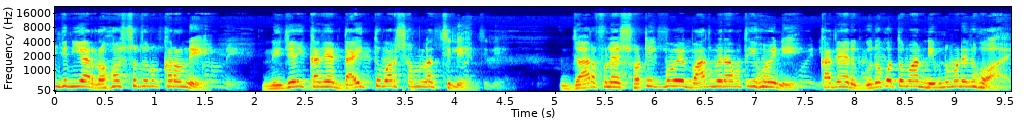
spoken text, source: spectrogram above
ইঞ্জিনিয়ার রহস্যজনক কারণে নিজেই কাজের দায়িত্বভার সামলাচ্ছিলেন, যার ফলে সঠিকভাবে বাঁধ মেরামতি হয়নি, কাজের গুণগত মান নিম্নমানের হওয়ায়।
